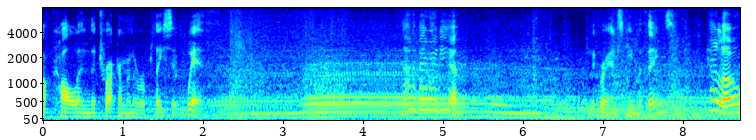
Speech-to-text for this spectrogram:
I'll call in the truck I'm going to replace it with. Not a bad idea. In the grand scheme of things. Hello.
